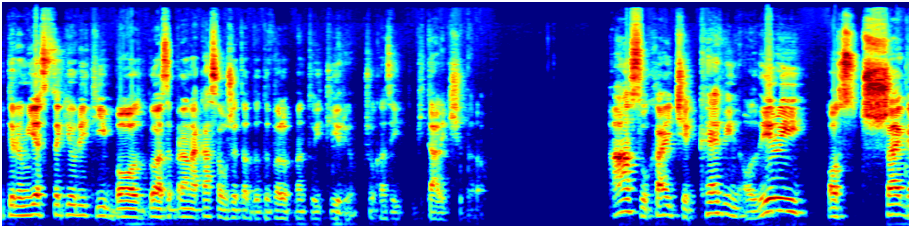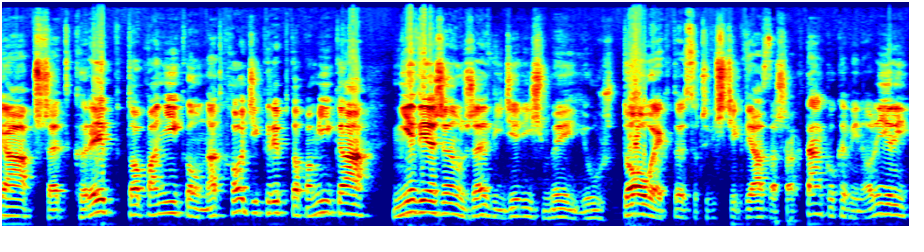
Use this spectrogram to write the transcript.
Ethereum jest security, bo była zebrana kasa użyta do developmentu Ethereum. Przy okazji Vitalik się dorobił. A słuchajcie, Kevin O'Leary ostrzega przed kryptopaniką. Nadchodzi kryptopanika. Nie wierzę, że widzieliśmy już dołek. To jest oczywiście gwiazda Shark Tanku, Kevin O'Leary,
